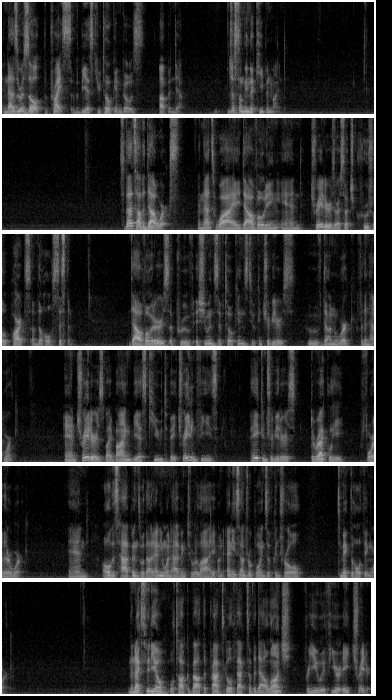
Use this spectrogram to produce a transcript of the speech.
and as a result, the price of the BSQ token goes up and down. Just something to keep in mind. So that's how the DAO works. And that's why DAO voting and traders are such crucial parts of the whole system. DAO voters approve issuance of tokens to contributors who've done work for the network. And traders, by buying BSQ to pay trading fees, pay contributors directly for their work. And all this happens without anyone having to rely on any central points of control to make the whole thing work. In the next video, we'll talk about the practical effects of the DAO launch for you if you're a trader.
